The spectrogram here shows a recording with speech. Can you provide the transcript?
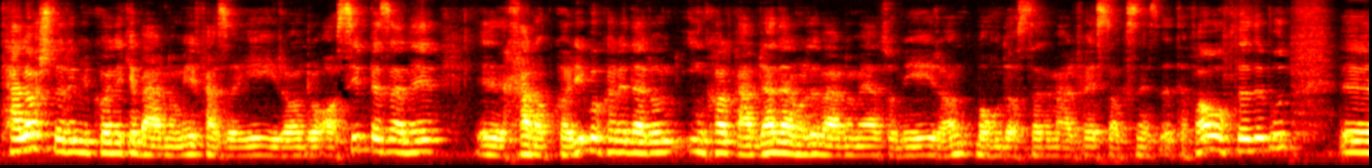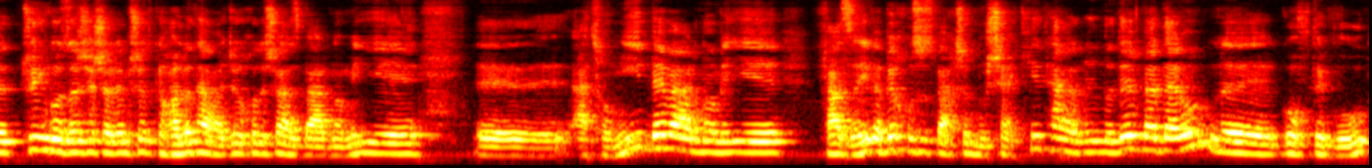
تلاش داره می‌کنه که برنامه فضایی ایران رو آسیب بزنه خرابکاری بکنه. در اون این کار قبلا در مورد برنامه اتمی ایران با اون داستان معروف استاکسنس اتفاق افتاده بود. تو این گزارش اشاره می‌شد که حالا توجه خودش رو از برنامه اتمی به برنامه فضایی و به خصوص بخش موشکی تغییر داده و در اون گفتگو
